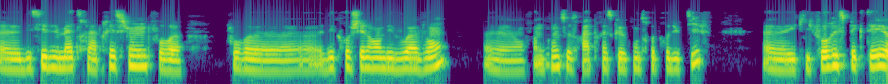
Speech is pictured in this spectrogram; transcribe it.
euh, d'essayer de lui mettre la pression pour euh, pour décrocher le rendez-vous avant, en fin de compte, ce sera presque contre-productif. et qu'il faut respecter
